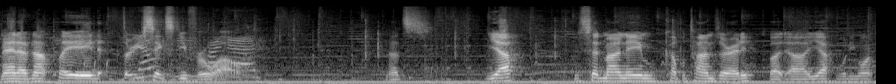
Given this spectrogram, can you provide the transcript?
Man, I've not played 360 for a while. That's... Yeah. You said my name a couple times already, but uh, yeah, what do you want?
